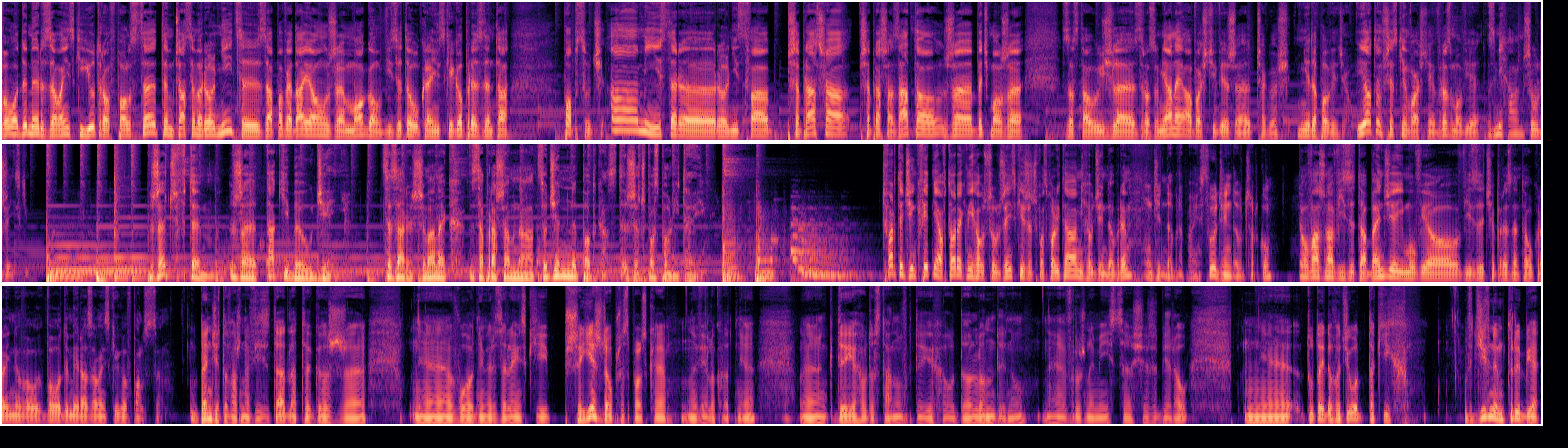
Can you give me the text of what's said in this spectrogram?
Wołodymyr Załański jutro w Polsce. Tymczasem rolnicy zapowiadają, że mogą wizytę ukraińskiego prezydenta popsuć, a minister e, rolnictwa przeprasza, przeprasza za to, że być może został źle zrozumiany, a właściwie, że czegoś nie dopowiedział. I o tym wszystkim właśnie w rozmowie z Michałem Szyłdrzyńskim. Rzecz w tym, że taki był dzień. Cezary Szymanek, zapraszam na codzienny podcast Rzeczpospolitej. Czwarty dzień kwietnia, wtorek, Michał Szułdrzyński, Rzeczpospolita. Michał, dzień dobry. Dzień dobry Państwu, dzień dobry Czarku. To ważna wizyta będzie i mówię o wizycie prezydenta Ukrainy Wo- Wołodymyra Załańskiego w Polsce. Będzie to ważna wizyta, dlatego że e, Władimir Zeleński przejeżdżał przez Polskę wielokrotnie. E, Gdy jechał do Stanów, gdy jechał do Londynu, e, w różne miejsca się wybierał. Tutaj dochodziło do takich w dziwnym trybie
